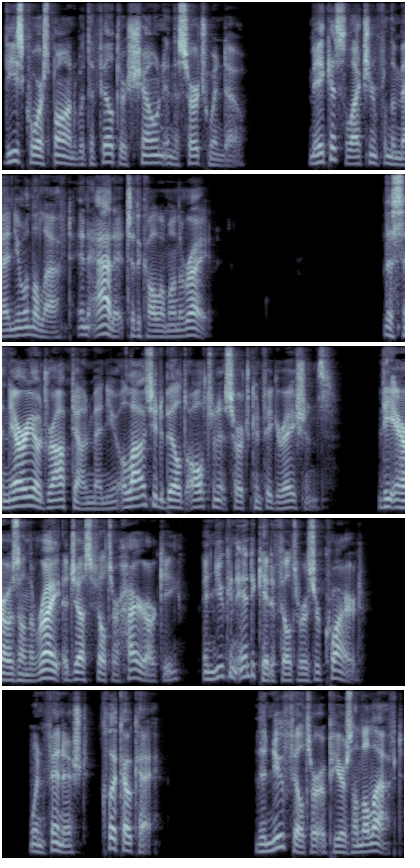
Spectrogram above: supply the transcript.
These correspond with the filter shown in the search window. Make a selection from the menu on the left and add it to the column on the right. The Scenario drop-down menu allows you to build alternate search configurations. The arrows on the right adjust filter hierarchy, and you can indicate a filter is required. When finished, click OK. The new filter appears on the left.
